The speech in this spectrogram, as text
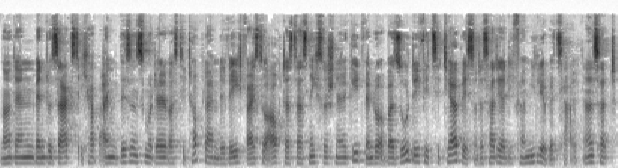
Na, denn wenn du sagst, ich habe ein Businessmodell, was die Topline bewegt, weißt du auch, dass das nicht so schnell geht. Wenn du aber so defizitär bist, und das hat ja die Familie bezahlt, ne, das hat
